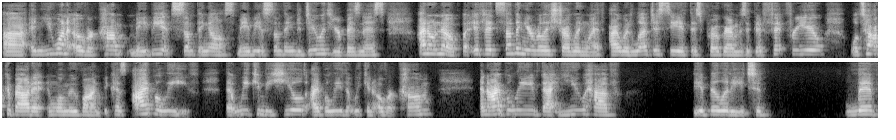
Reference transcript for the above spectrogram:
uh, and you want to overcome, maybe it's something else. Maybe it's something to do with your business. I don't know. But if it's something you're really struggling with, I would love to see if this program is a good fit for you. We'll talk about it and we'll move on because I believe that we can be healed. I believe that we can overcome. And I believe that you have the ability to live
